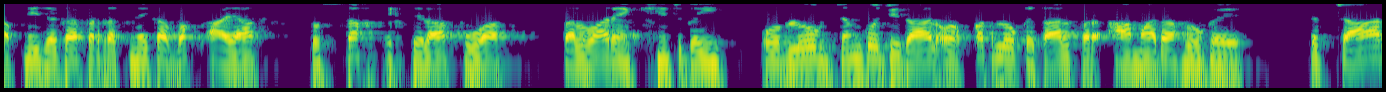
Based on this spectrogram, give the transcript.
اپنی جگہ پر رکھنے کا وقت آیا تو سخت اختلاف ہوا۔ تلواریں کھینچ گئیں اور لوگ جنگ و جدال اور قتل و قتال پر آمادہ ہو گئے۔ جب چار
